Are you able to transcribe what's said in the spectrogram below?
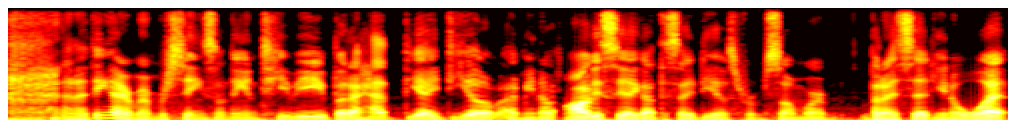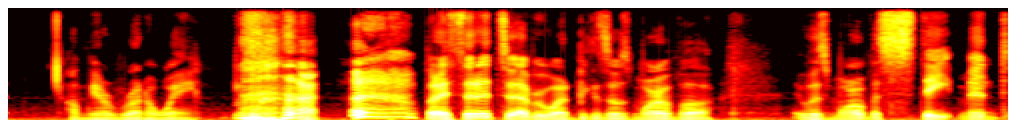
and I think I remember seeing something in TV, but I had the idea. I mean, obviously, I got this idea from somewhere, but I said, you know what? I'm gonna run away. but I said it to everyone because it was more of a, it was more of a statement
